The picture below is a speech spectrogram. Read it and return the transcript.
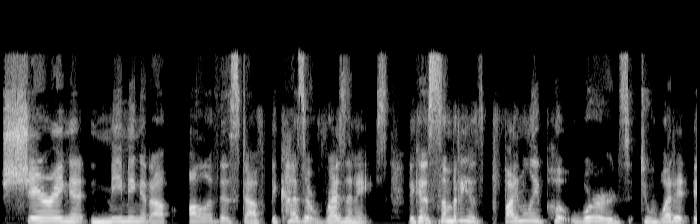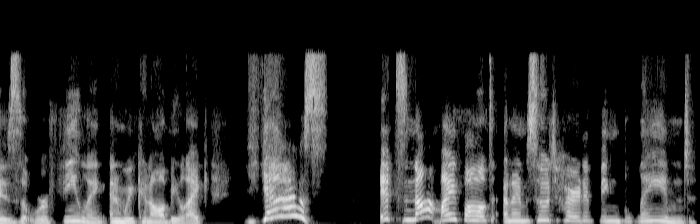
sharing it, memeing it up, all of this stuff because it resonates, because somebody has finally put words to what it is that we're feeling. And we can all be like, yes, it's not my fault. And I'm so tired of being blamed.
